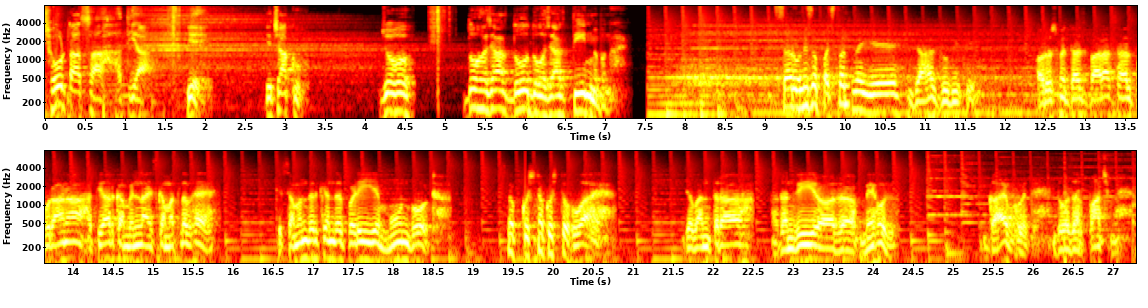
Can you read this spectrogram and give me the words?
छोटा सा हथियार। ये ये चाकू, जो 2002-2003 में बना है। सर 1955 में ये जहाज़ डूबी थी और उसमें 10-12 साल पुराना हथियार का मिलना इसका मतलब है कि समंदर के अंदर पड़ी ये मून बोट इसमें कुछ ना कुछ तो हुआ है। जब अंतरा, रणवीर और मेहुल गायब हुए थे 2005 में।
